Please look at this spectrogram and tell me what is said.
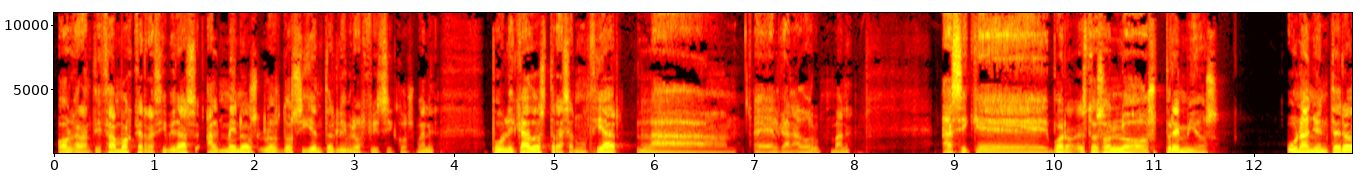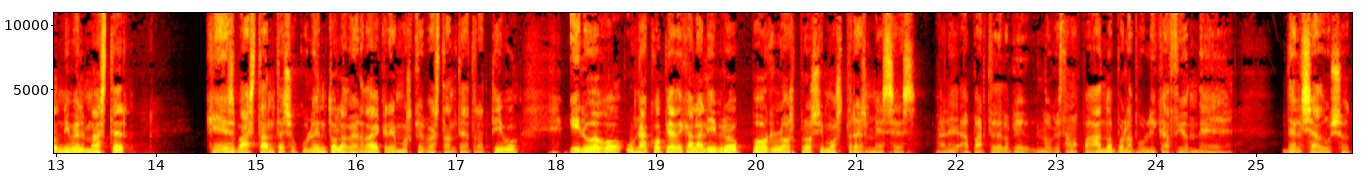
os garantizamos que recibirás al menos los dos siguientes libros físicos, ¿vale? Publicados tras anunciar la, el ganador, ¿vale? Así que, bueno, estos son los premios. Un año entero, nivel máster, que es bastante suculento, la verdad, creemos que es bastante atractivo. Y luego una copia de cada libro por los próximos tres meses, ¿vale? Aparte de lo que, lo que estamos pagando por la publicación de, del Shadow Shot.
